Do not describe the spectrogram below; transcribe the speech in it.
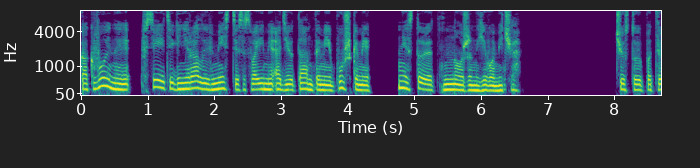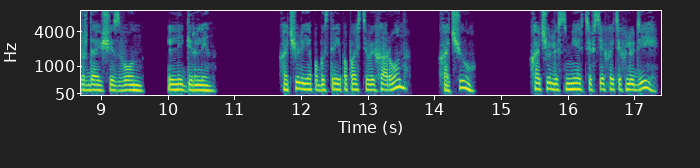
Как воины, все эти генералы вместе со своими адъютантами и пушками не стоят ножен его меча. Чувствую подтверждающий звон Лигерлин. Хочу ли я побыстрее попасть в Ихарон? Хочу. Хочу ли смерти всех этих людей?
